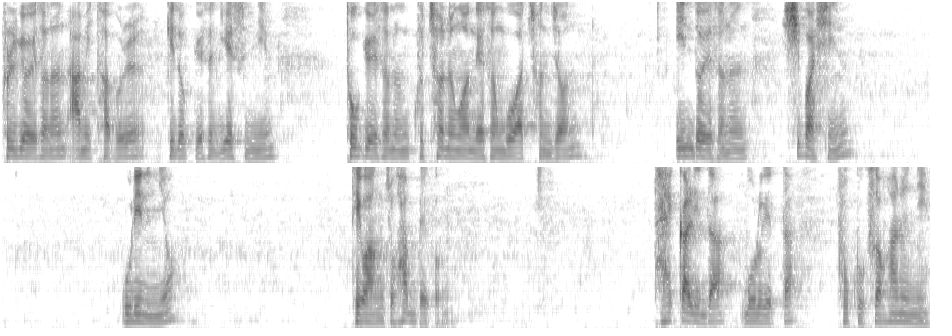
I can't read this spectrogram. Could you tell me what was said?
불교에서는 아미타불, 기독교에서는 예수님, 도교에서는 구천응원 내성보와 천전, 인도에서는 시바신, 우리는요 대왕조 한백원. 다 헷갈린다? 모르겠다? 북극성 하느님.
